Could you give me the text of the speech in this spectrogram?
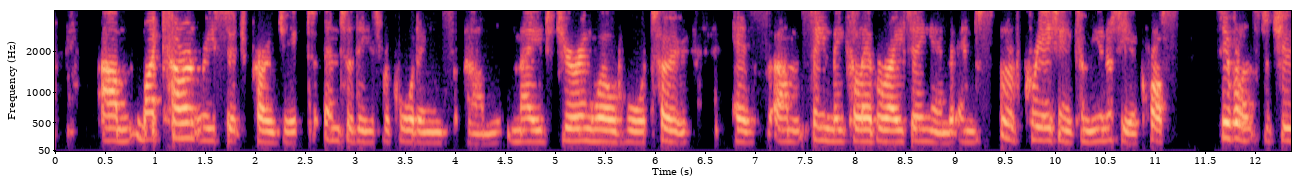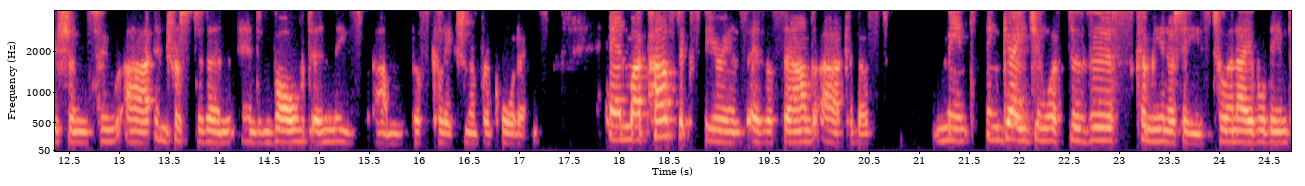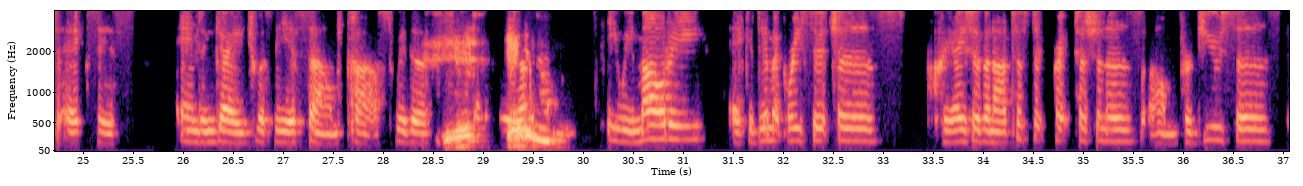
Um, my current research project into these recordings um, made during World War II has um, seen me collaborating and, and sort of creating a community across several institutions who are interested in and involved in these um, this collection of recordings. And my past experience as a sound archivist meant engaging with diverse communities to enable them to access and engage with their sound past, whether iwi Māori, academic researchers, creative and artistic practitioners, um, producers,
